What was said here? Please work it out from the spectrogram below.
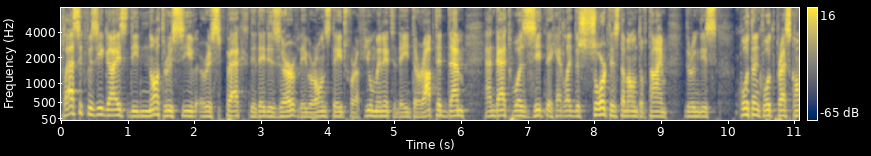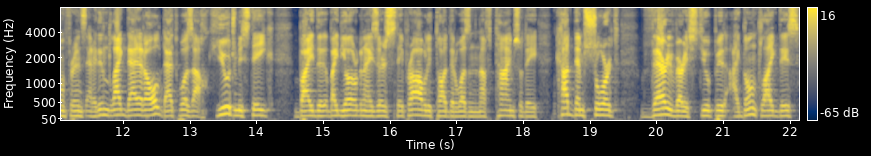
Classic Physique guys did not receive respect that they deserve. They were on stage for a few minutes and they interrupted them, and that was it. They had like the shortest amount of time during this quote unquote press conference and I didn't like that at all. That was a huge mistake by the by the organizers. They probably thought there wasn't enough time so they cut them short. Very very stupid. I don't like this.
